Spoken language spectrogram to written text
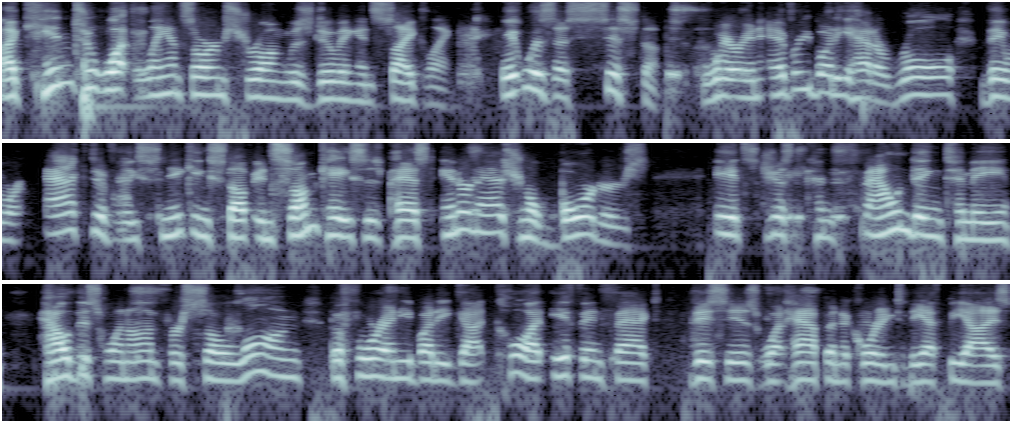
akin to what Lance Armstrong was doing in cycling. It was a system wherein everybody had a role. They were actively sneaking stuff, in some cases, past international borders. It's just confounding to me how this went on for so long before anybody got caught, if in fact this is what happened according to the FBI's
